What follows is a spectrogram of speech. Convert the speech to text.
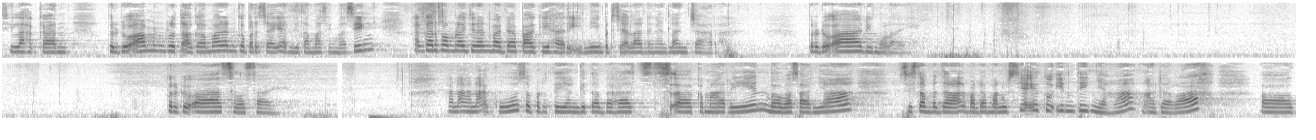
silahkan Berdoa menurut agama dan kepercayaan kita masing-masing agar pembelajaran pada pagi hari ini berjalan dengan lancar. Berdoa dimulai. Berdoa selesai. Anak-anakku, seperti yang kita bahas uh, kemarin, bahwasanya sistem pencernaan pada manusia itu intinya adalah uh,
